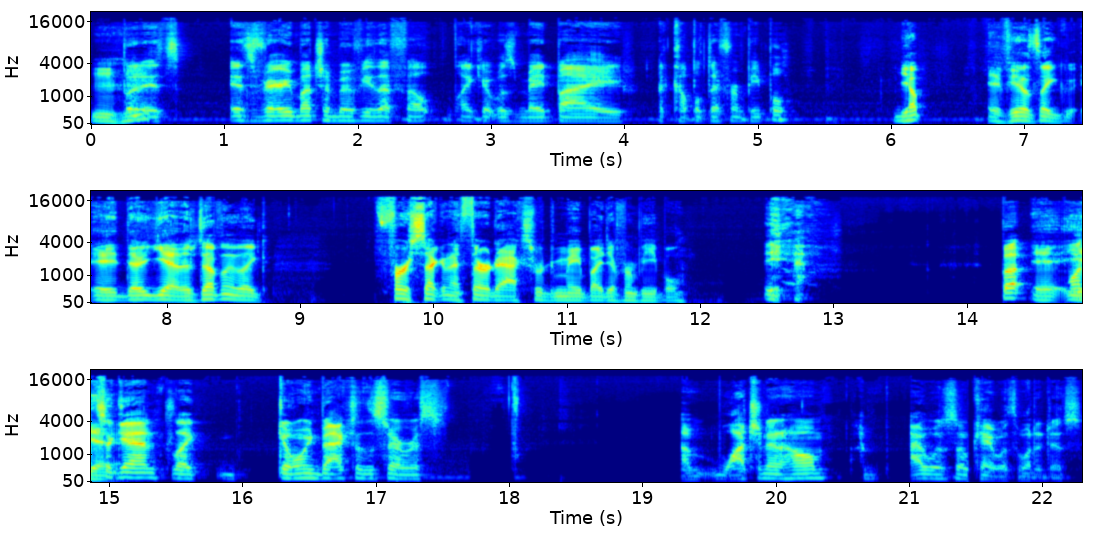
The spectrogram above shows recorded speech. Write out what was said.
Mhm. but it's it's very much a movie that felt like it was made by a couple different people. Yep. It feels like it, there, yeah. There's definitely like first, second, and third acts were made by different people. Yeah. But It- once yeah. again, like going back to the service, I'm watching it at home. I'm, I was okay with what it is.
